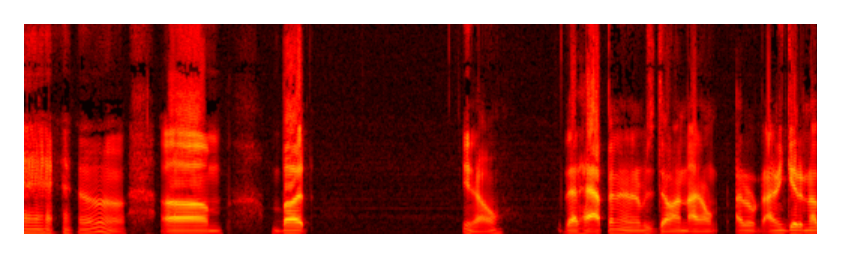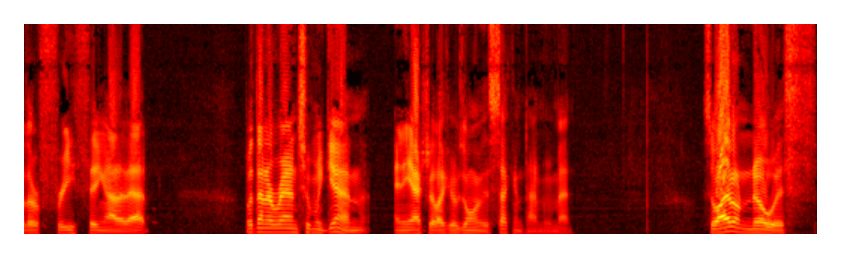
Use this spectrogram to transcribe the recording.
oh. Um, but, you know, that happened and it was done. I don't, I don't, I didn't get another free thing out of that. But then I ran into him again and he acted like it was only the second time we met. So I don't know if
